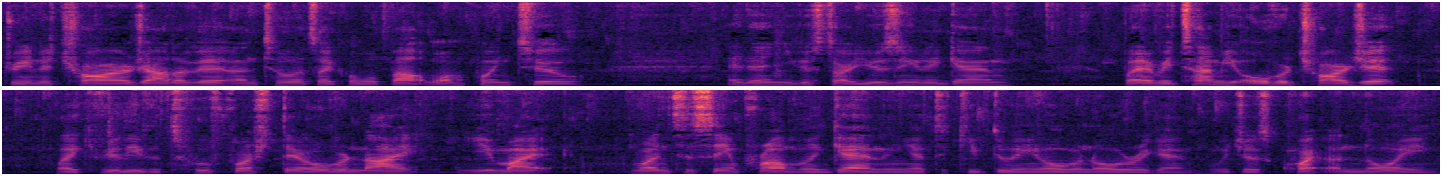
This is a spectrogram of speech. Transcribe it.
drain the charge out of it until it's like about 1.2 and then you can start using it again. But every time you overcharge it like if you leave the toothbrush there overnight you might run into the same problem again and you have to keep doing it over and over again which is quite annoying.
